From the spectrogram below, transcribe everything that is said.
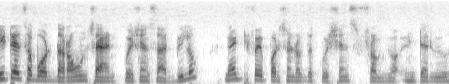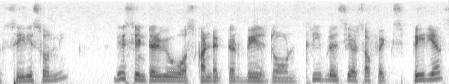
Details about the rounds and questions are below 95% of the questions from your interview series only. This interview was conducted based on 3 plus years of experience.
